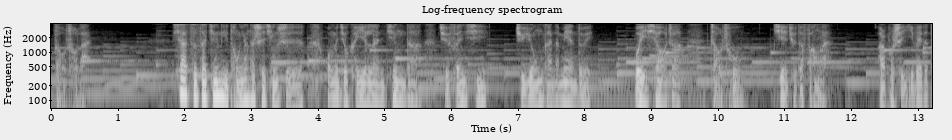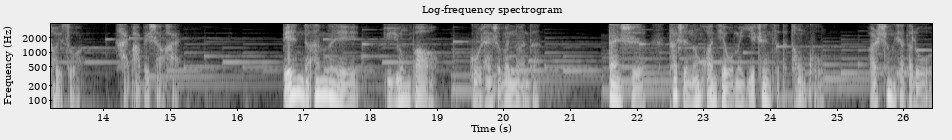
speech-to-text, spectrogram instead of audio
走出来。下次在经历同样的事情时，我们就可以冷静的去分析，去勇敢的面对，微笑着找出解决的方案，而不是一味的退缩，害怕被伤害。别人的安慰与拥抱固然是温暖的，但是它只能缓解我们一阵子的痛苦，而剩下的路。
